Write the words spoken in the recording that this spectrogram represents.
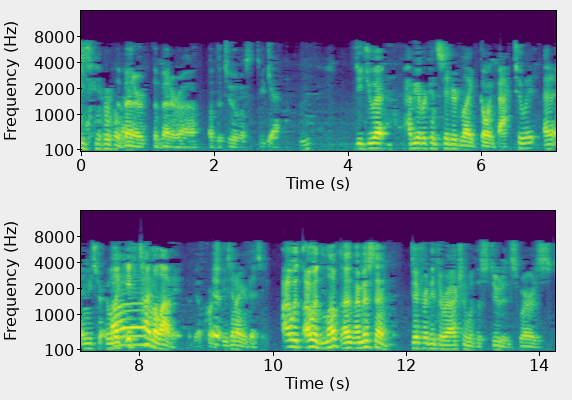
was the better the better uh, of the two of us to teach. Yeah. Did you uh, have you ever considered like going back to it at any certain like if Uh, time allowed it, of course, it- because I know you're busy. I would I would love to, I, I miss that different interaction with the students, whereas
